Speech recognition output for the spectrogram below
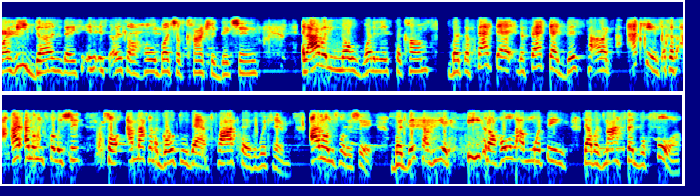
what he does is that he, it's it's a whole bunch of contradictions, and I already know what it is to come. But the fact that the fact that this time, like I can't, because I I know he's full of shit, so I'm not gonna go through that process with him. I know he's full of shit, but this time he he, he said a whole lot more things that was not said before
